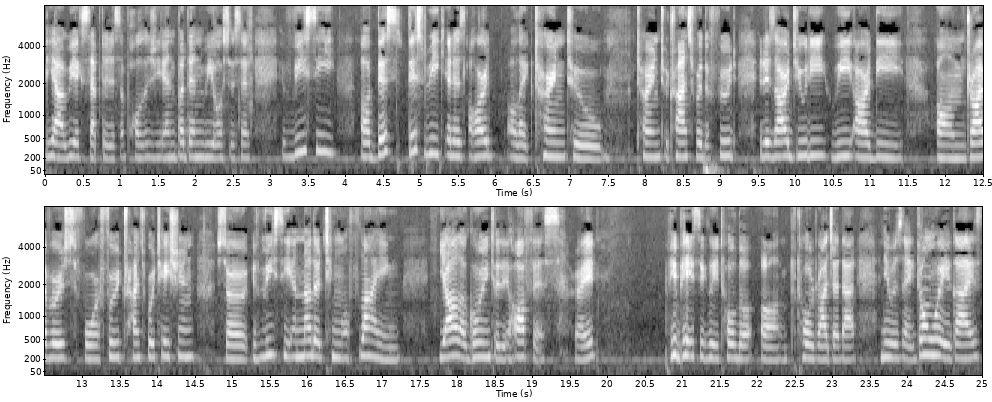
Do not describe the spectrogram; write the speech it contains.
yeah we accepted his apology and but then we also said if we see uh, this this week it is our uh, like turn to turn to transfer the food it is our duty we are the um, drivers for food transportation so if we see another tingmo flying y'all are going to the office, right? He basically told the um told Raja that, and he was like, "Don't worry, guys,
